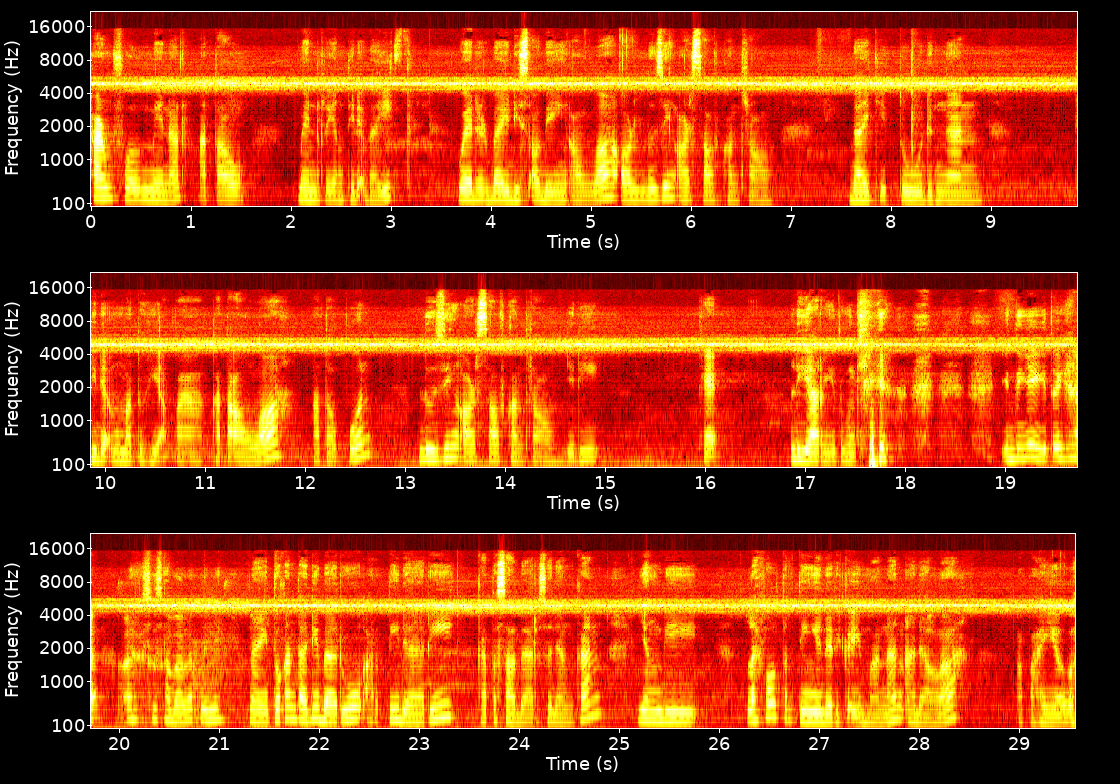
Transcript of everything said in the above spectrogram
harmful manner atau manner yang tidak baik whether by disobeying Allah or losing our self control baik itu dengan tidak mematuhi apa kata Allah ataupun losing our self control jadi kayak liar gitu mungkin. Intinya gitu ya. Ah, susah banget ini. Nah itu kan tadi baru arti dari kata sabar. Sedangkan yang di level tertinggi dari keimanan adalah apa hayo?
